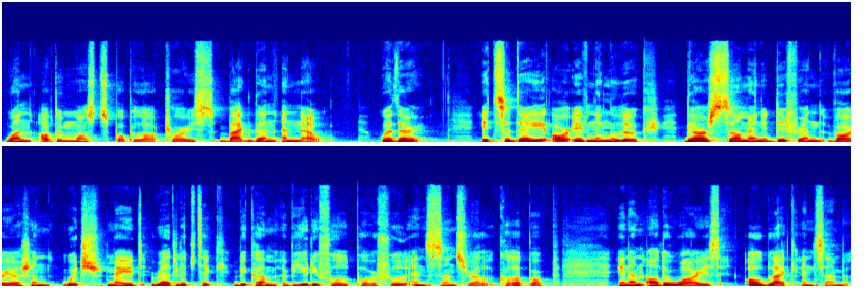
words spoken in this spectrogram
one of the most popular choice back then and now. Whether it's a day or evening look, there are so many different variations which made red lipstick become a beautiful, powerful and sensual color pop in an otherwise all black ensemble.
